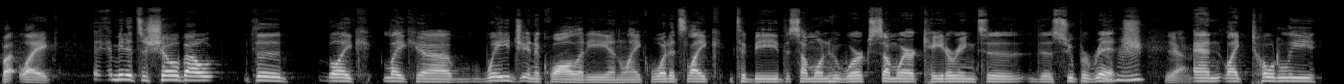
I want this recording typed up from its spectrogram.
but like, I mean, it's a show about the like like uh, wage inequality and like what it's like to be the, someone who works somewhere catering to the super rich. Yeah. and like totally,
